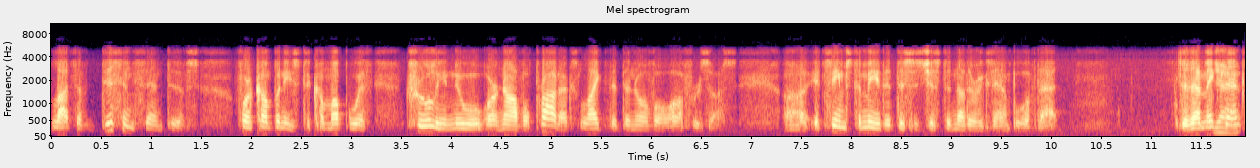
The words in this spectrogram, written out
lots of disincentives for companies to come up with truly new or novel products like the de novo offers us uh, it seems to me that this is just another example of that. Does that make yeah. sense?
